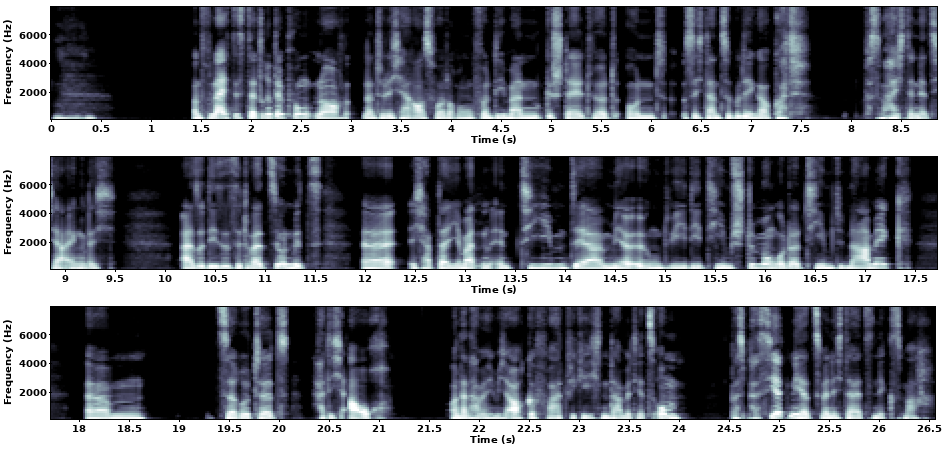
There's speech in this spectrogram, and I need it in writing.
Mhm. Und vielleicht ist der dritte Punkt noch natürlich Herausforderungen, von die man gestellt wird und sich dann zu überlegen, oh Gott, was mache ich denn jetzt hier eigentlich? Also diese Situation mit, äh, ich habe da jemanden im Team, der mir irgendwie die Teamstimmung oder Teamdynamik ähm, zerrüttet, hatte ich auch. Und dann habe ich mich auch gefragt, wie gehe ich denn damit jetzt um? Was passiert denn jetzt, wenn ich da jetzt nichts mache?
